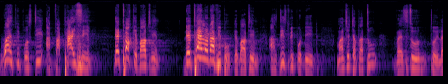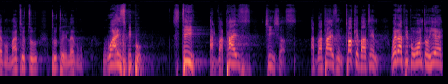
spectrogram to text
wise people still advertise him. They talk about him. They tell other people about him, as these people did. Matthew chapter 2, verse 2 to 11. Matthew 2, 2 to 11. Wise people still advertise Jesus, advertise him, talk about him. Whether people want to hear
